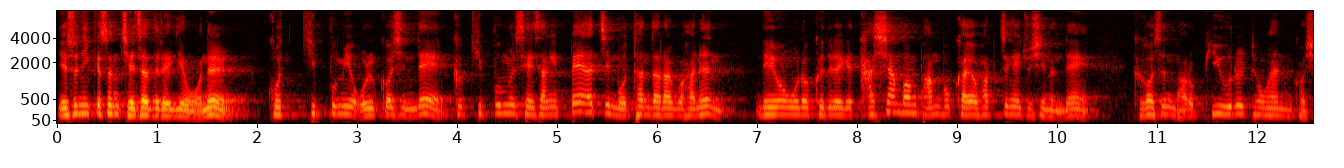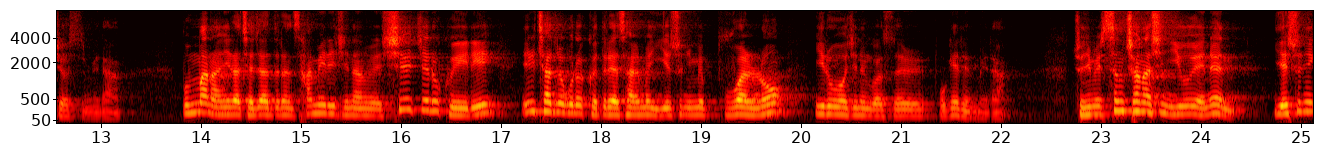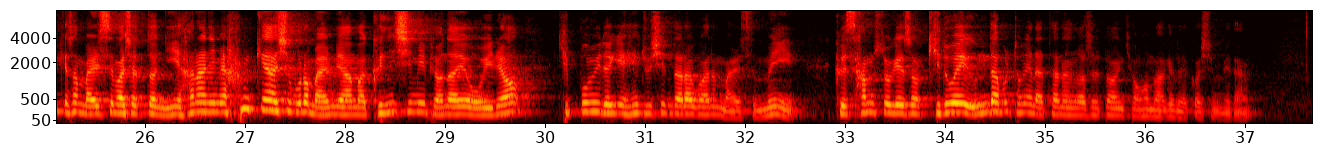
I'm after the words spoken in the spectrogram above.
예수님께서는 제자들에게 오늘 곧 기쁨이 올 것인데 그 기쁨을 세상이 빼앗지 못한다라고 하는 내용으로 그들에게 다시 한번 반복하여 확증해 주시는데 그것은 바로 비유를 통한 것이었습니다. 뿐만 아니라 제자들은 3일이 지난 후에 실제로 그 일이 1차적으로 그들의 삶에 예수님의 부활로 이루어지는 것을 보게 됩니다. 주님이 승천하신 이후에는 예수님께서 말씀하셨던 이 하나님의 함께 하심으로 말미암아 근심이 변하여 오히려 기쁨이 되게 해 주신다라고 하는 말씀이 그 삶 속에서 기도의 응답을 통해 나타난 것을 또한 경험하게 될 것입니다.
